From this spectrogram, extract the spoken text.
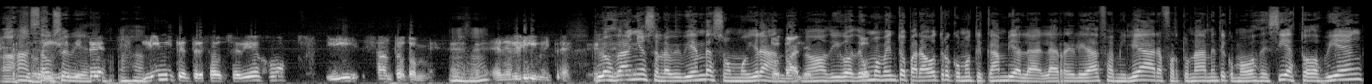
Ah, el Sauce límite- Viejo. Límite entre Sauce Viejo y Santo Tomé, en el límite. Los daños en la vivienda son muy grandes, Totales. ¿no? Digo, de un momento para otro, cómo te cambia la, la realidad familiar. Afortunadamente, como vos decías, todos bien,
